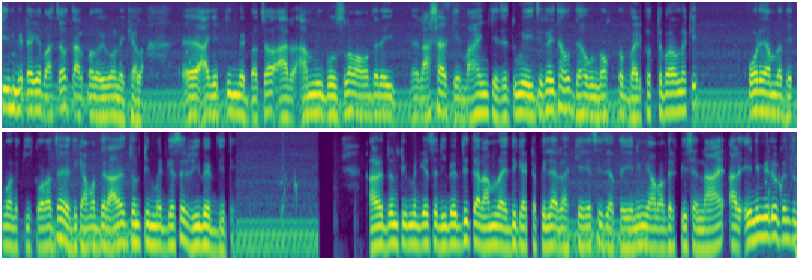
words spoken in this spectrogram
টিমমেট আগে বাঁচাও, তারপর হইব অনেক খেলা। আগে টিমমেট বাঁচাও। আর আমি বলছিলাম আমাদের এই রাশারকে, মাহিনকে, যে তুমি এই জায়গায় থাকো দেখো নক টক বাইর করতে পারো নাকি? পরে আমরা দেখব মানে কি করা যায়। এদিকে আমাদের আরেকজন টিমমেট গেছে রিভাইভ দিতে। আরেকজন টিমমেট গেছে রিভাইভ দিতে, আর আমরা এদিকে একটা প্লেয়ার রাখিয়ে গেছি যাতে এনিমি আমাদের পিছে না আয়। আর এনিমিরও কিন্তু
